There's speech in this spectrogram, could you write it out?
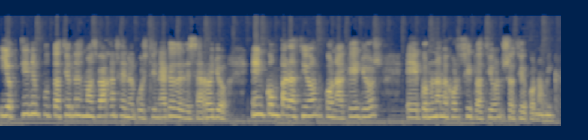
y obtienen puntuaciones más bajas en el cuestionario de desarrollo en comparación con aquellos eh, con una mejor situación socioeconómica.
